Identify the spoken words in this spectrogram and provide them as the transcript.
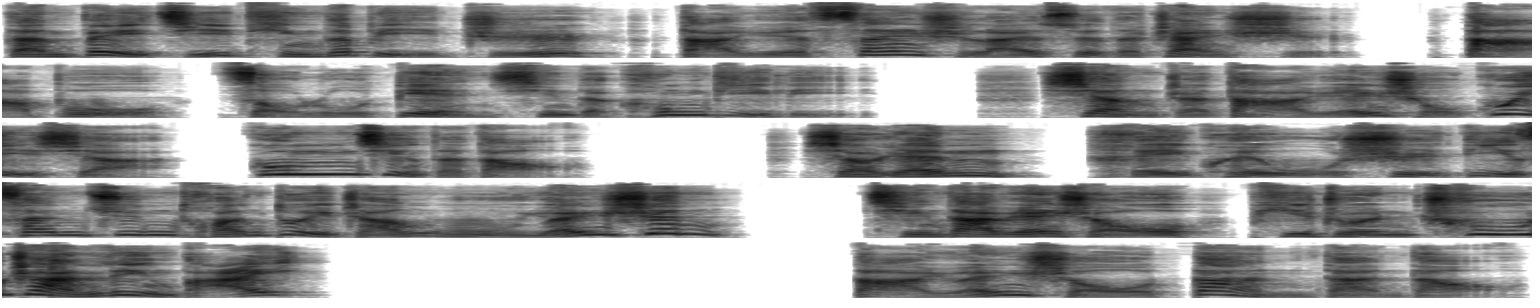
但背脊挺得笔直，大约三十来岁的战士，大步走入殿心的空地里，向着大元首跪下，恭敬的道：“小人黑魁武士第三军团队长武元申，请大元首批准出战令白。”大元首淡淡道：“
